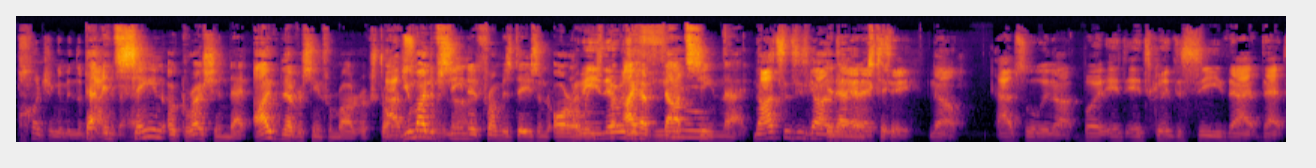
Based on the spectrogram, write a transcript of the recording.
punching him in the back. that the head. insane aggression that I've never seen from Roderick Strong. you might have seen not. it from his days in ROH, I mean, but I have not seen that. Not since he's gotten to NXT. NXT. No, absolutely not. But it, it's good to see that that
